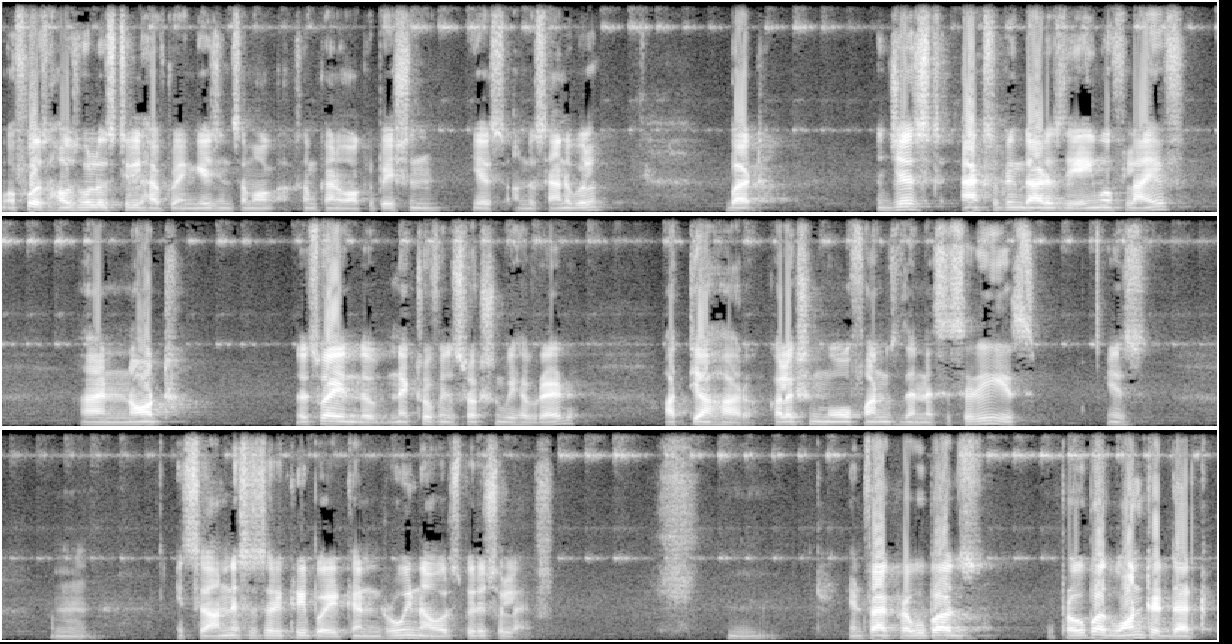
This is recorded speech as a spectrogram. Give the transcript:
Of course, householders still have to engage in some some kind of occupation. Yes, understandable, but just accepting that as the aim of life and not. That's why in the nectar of instruction we have read, atyahara, collection more funds than necessary is is um, it's an unnecessary creeper. It can ruin our spiritual life. Hmm. In fact, Prabhupada's, Prabhupada wanted that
